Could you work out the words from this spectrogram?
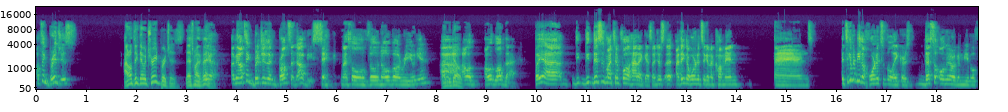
I'll take Bridges. I don't think they would trade Bridges. That's my thing. Yeah. I mean, I'll take Bridges and Brunson. That would be sick. Nice little Villanova reunion. That'd be Uh, dope. I, I would, I would love that. But yeah, th- th- this is my tinfoil hat. I guess I just, I I think the Hornets are going to come in and it's going to be the Hornets of the Lakers. That's the only way we're going to be able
